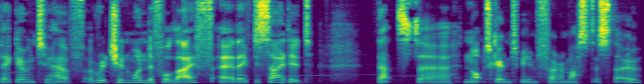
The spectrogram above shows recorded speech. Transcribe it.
they're going to have a rich and wonderful life. Uh, they've decided that's uh, not going to be in Feramustus, though.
